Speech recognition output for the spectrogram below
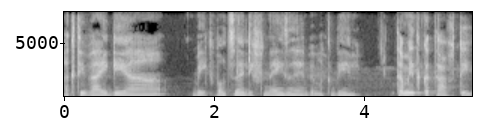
הכתיבה הגיעה בעקבות זה, לפני זה, במקביל? תמיד כתבתי,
